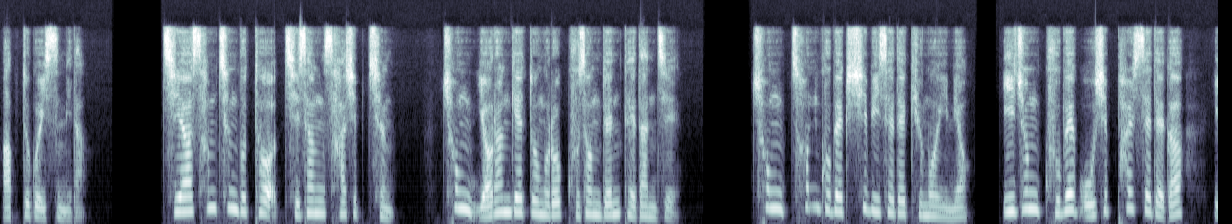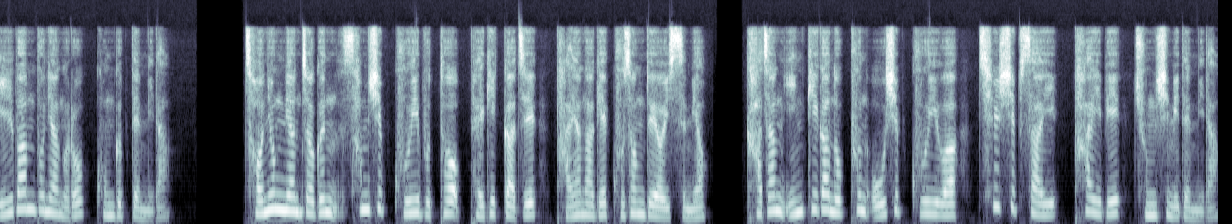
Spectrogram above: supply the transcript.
앞두고 있습니다. 지하 3층부터 지상 40층, 총 11개 동으로 구성된 대단지, 총 1912세대 규모이며 이 중 958세대가 일반 분양으로 공급됩니다. 전용 면적은 39위부터 100위까지 다양하게 구성되어 있으며 가장 인기가 높은 59위와 74위 타입이 중심이 됩니다.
